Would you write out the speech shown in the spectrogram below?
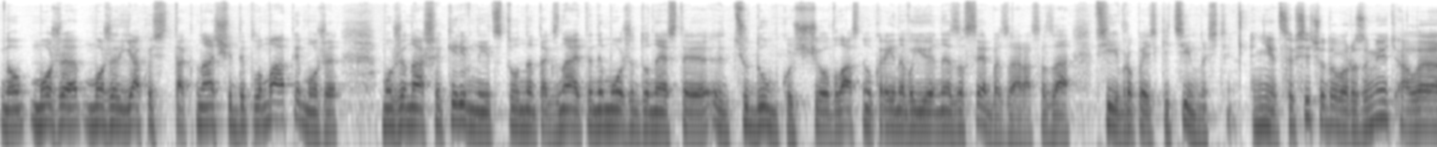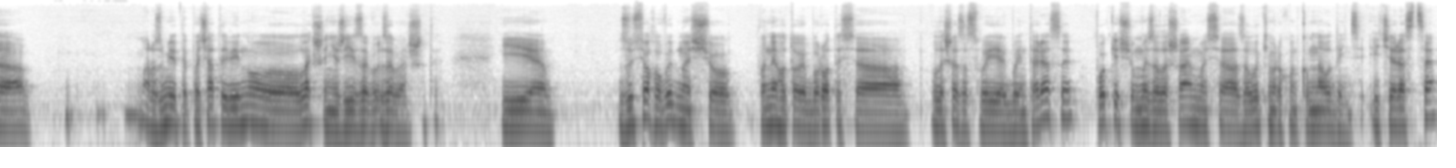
Ну, може, може, якось так наші дипломати, може, може, наше керівництво не так знаєте, не може донести е, цю думку, що власне Україна воює не за себе зараз, а за всі європейські цінності. Ні, це всі чудово розуміють, але розумієте, почати війну легше, ніж її завершити. І з усього видно, що вони готові боротися лише за свої якби, інтереси, поки що ми залишаємося за великим рахунком наодинці. І через це,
